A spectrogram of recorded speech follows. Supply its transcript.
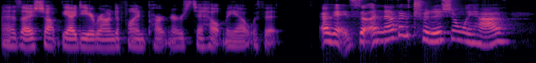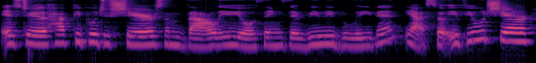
as I shopped the idea around to find partners to help me out with it. Okay, so another tradition we have is to have people to share some value or things they really believe in. Yeah, so if you would share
